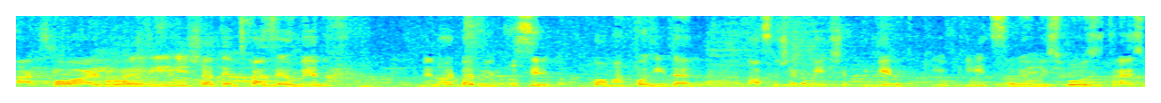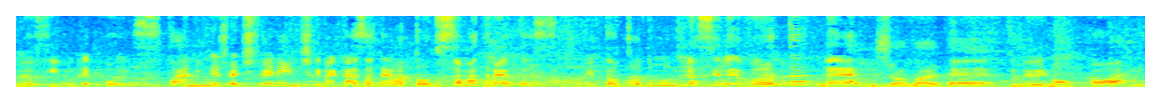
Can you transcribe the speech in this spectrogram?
acordo ali, já tento fazer o menos menor barulho possível. Como a corrida a nossa geralmente é primeiro do que o Kids, meu esposo traz o meu filho depois. Com a Aninha já é diferente, que na casa dela todos são atletas. Então todo mundo já se levanta, né? Já vai pra... É, que meu irmão corre,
